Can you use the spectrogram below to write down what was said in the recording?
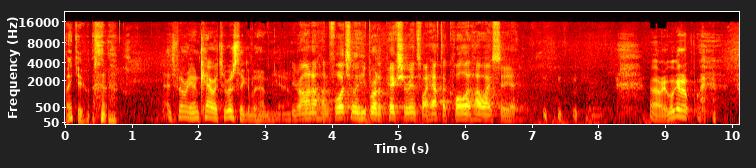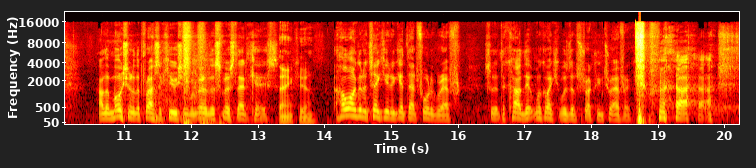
Thank you. That's very uncharacteristic of him, you know. Your Honor, unfortunately, he brought a picture in, so I have to call it how I see it. All right, we're gonna, on the motion of the prosecution, we're gonna dismiss that case. Thank you. How long did it take you to get that photograph so that the car didn't look like it was obstructing traffic?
